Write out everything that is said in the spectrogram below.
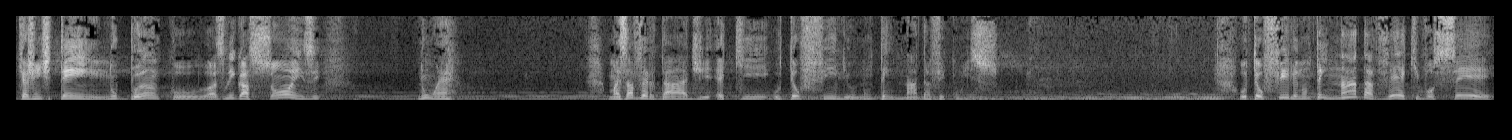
que a gente tem no banco, as ligações e não é. Mas a verdade é que o teu filho não tem nada a ver com isso. O teu filho não tem nada a ver que você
